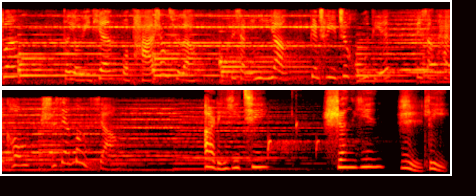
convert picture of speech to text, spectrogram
端。等有一天我爬上去了，会像您一样，变成一只蝴蝶，飞向太空，实现梦想。二零一七，声音日历。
